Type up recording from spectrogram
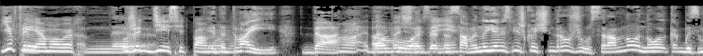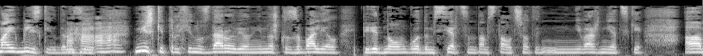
Ефремовых. А, уже десять, по-моему. Это твои, да. А, да вот, точно, это самое. Ну, я с Мишкой очень дружу все равно, но как бы из моих близких друзей. Ага, ага. Мишке Трухину здоровье, он немножко заболел перед Новым годом, сердцем там стало что-то неважнецки. А,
